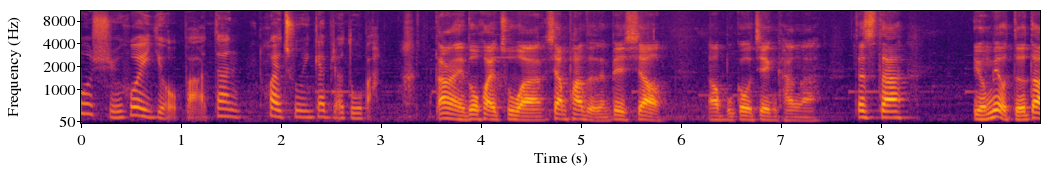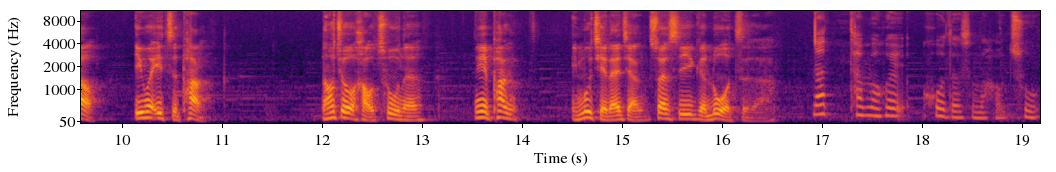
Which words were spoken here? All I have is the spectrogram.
或许会有吧，但坏处应该比较多吧。当然也多坏处啊，像胖的人被笑，然后不够健康啊。但是他有没有得到？因为一直胖。然后就有好处呢，因为胖，你目前来讲算是一个弱者啊。那他们会获得什么好处？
